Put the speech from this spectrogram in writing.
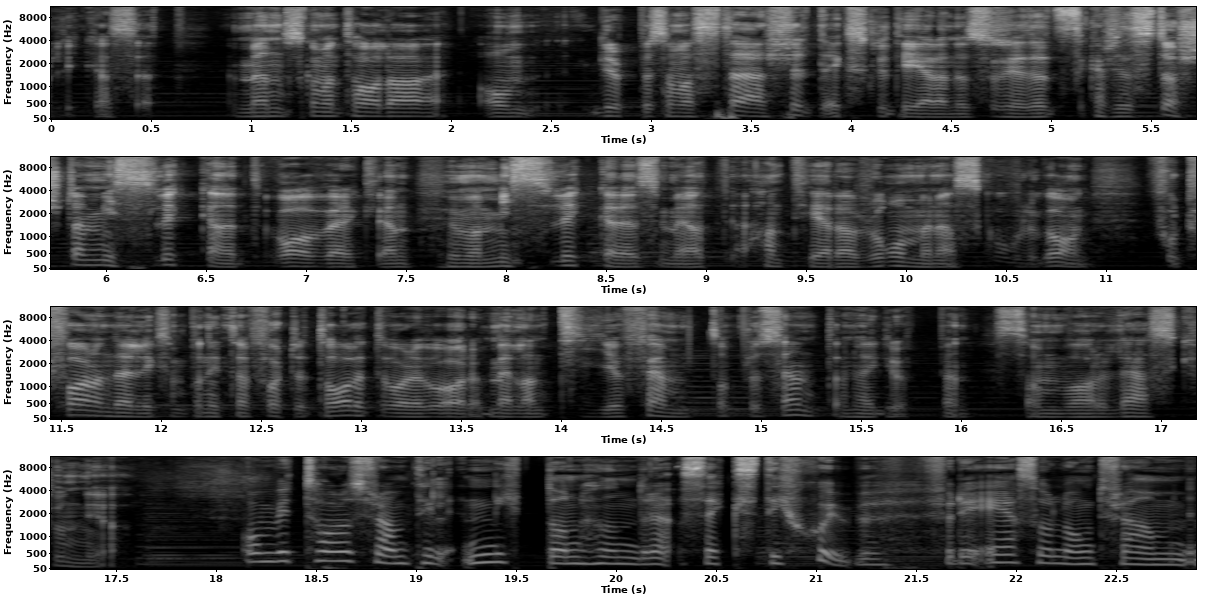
olika sätt. Men ska man tala om grupper som var särskilt exkluderande så skulle jag säga att kanske det största misslyckandet var verkligen hur man misslyckades med att hantera romernas skolgång. Fortfarande liksom på 1940-talet var det bara mellan 10 och 15 procent av den här gruppen som var läskunniga. Om vi tar oss fram till 1967, för det är så långt fram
